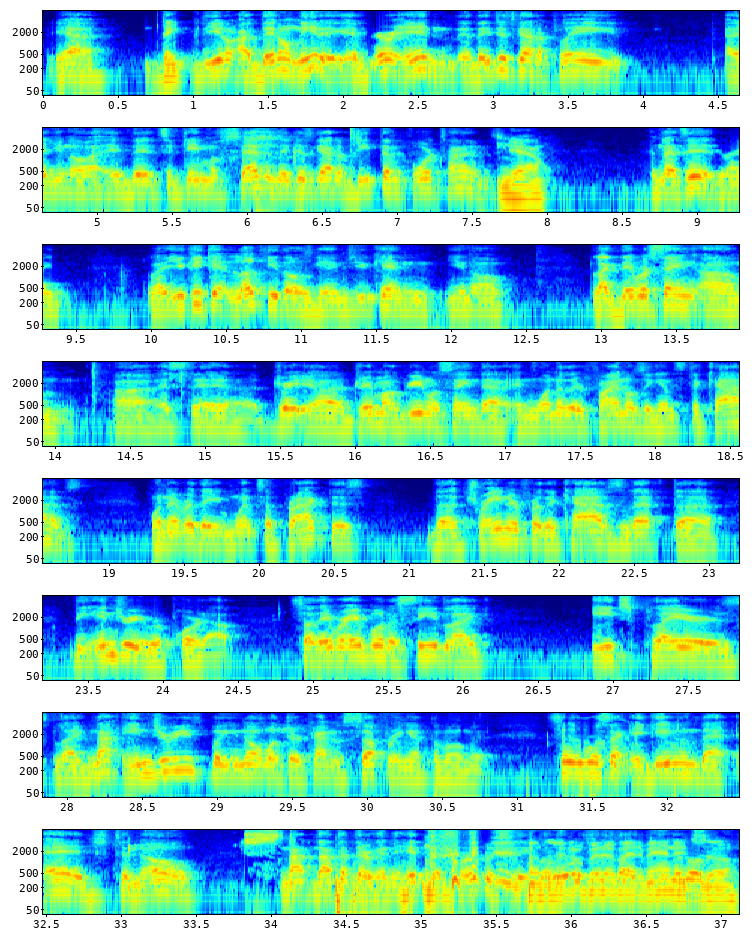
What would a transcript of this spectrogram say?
Yeah, they you know they don't need it if they're in. They just got to play. Uh, you know, if it's a game of seven, they just got to beat them four times. yeah. and that's it. Like, like you could get lucky those games. You can, you know, like they were saying. Um, uh, it's uh, Dray, uh, Draymond Green was saying that in one of their finals against the Cavs, whenever they went to practice, the trainer for the Cavs left the the injury report out, so they were able to see like each player's like not injuries, but you know what they're kind of suffering at the moment. So it was like it gave them that edge to know. Not not that they're going to hit them purposely, A but little bit of like advantage, though.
